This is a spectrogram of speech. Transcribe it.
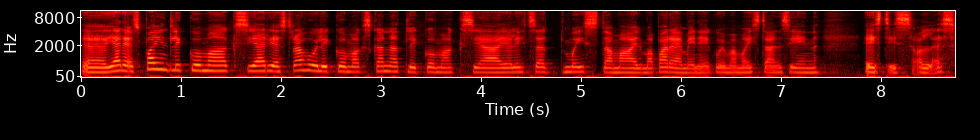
järjest paindlikumaks, järjest rahulikumaks, kannatlikumaks ja, ja lihtsalt mõista maailma paremini, kui ma mõistan siin Eestis olles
